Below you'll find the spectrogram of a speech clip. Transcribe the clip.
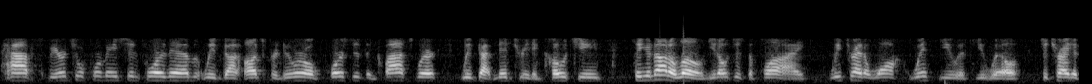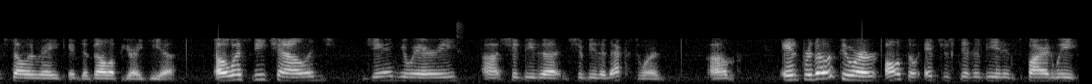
have spiritual formation for them. We've got entrepreneurial courses and classwork. We've got mentoring and coaching. So you're not alone. You don't just apply. We try to walk with you, if you will, to try to accelerate and develop your idea. OSV Challenge, January uh, should be the should be the next one. Um, and for those who are also interested in being inspired, we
